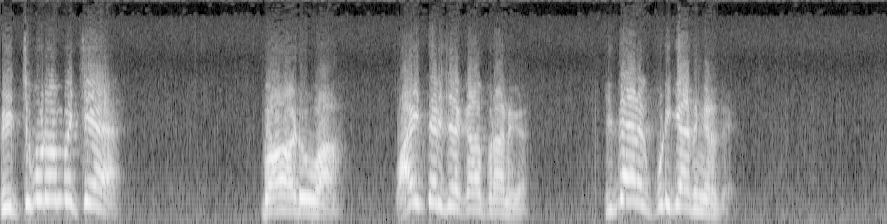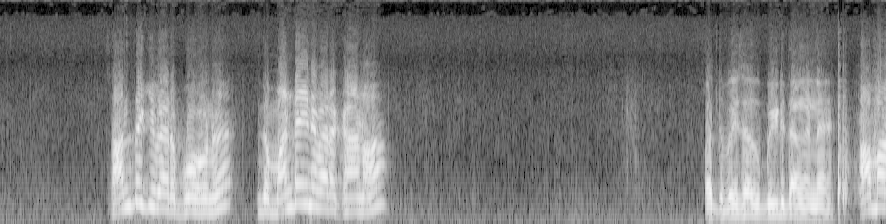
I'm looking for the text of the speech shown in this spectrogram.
பிச்சு போடுவோம் பிச்சு. வாடுவா வாய் தெரிச்சல கலப்புறானுங்க இதான் எனக்கு பிடிக்காதுங்கிறது. சந்தைக்கு வேற போகணும். இந்த மண்டையின வேற காணோம். பத்து பைசாவுக்கு பீடி தாங்கண்ணே. ஆமா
